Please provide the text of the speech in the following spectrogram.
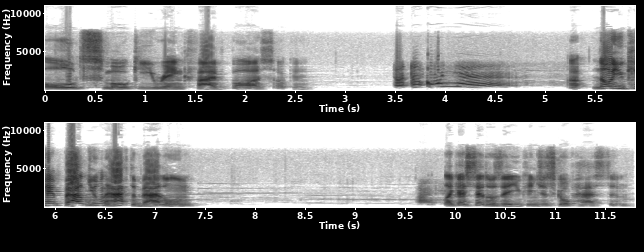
Old Smoky, rank 5 boss. Okay. Don't, don't go in there. Uh, no, you can't battle. You don't have to battle him. Alright. Like I said, Jose, you can just go past him. Um.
